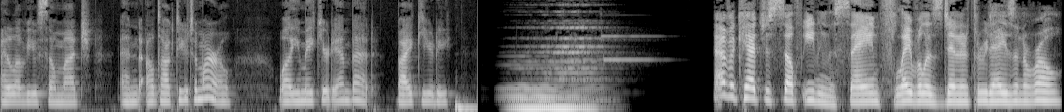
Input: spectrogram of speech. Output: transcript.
I love you so much, and I'll talk to you tomorrow while you make your damn bed. Bye, cutie. Ever catch yourself eating the same flavorless dinner three days in a row?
